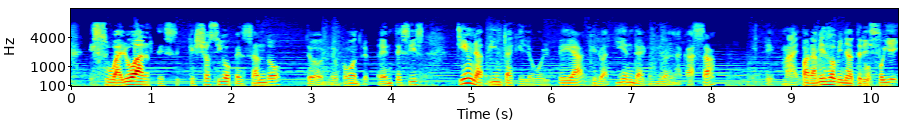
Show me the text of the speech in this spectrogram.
es su baluarte, que yo sigo pensando, esto lo pongo entre paréntesis, tiene una pinta que lo golpea, que lo atiende al Guido en la casa, este, mal. Para mí es dominatriz. Y,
